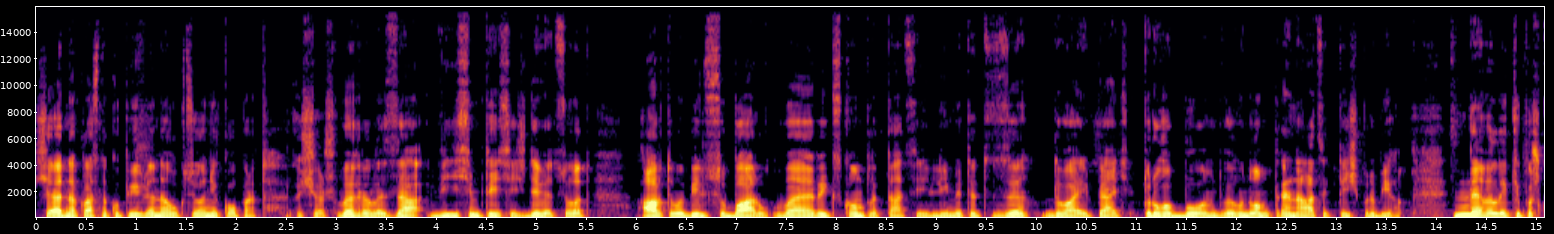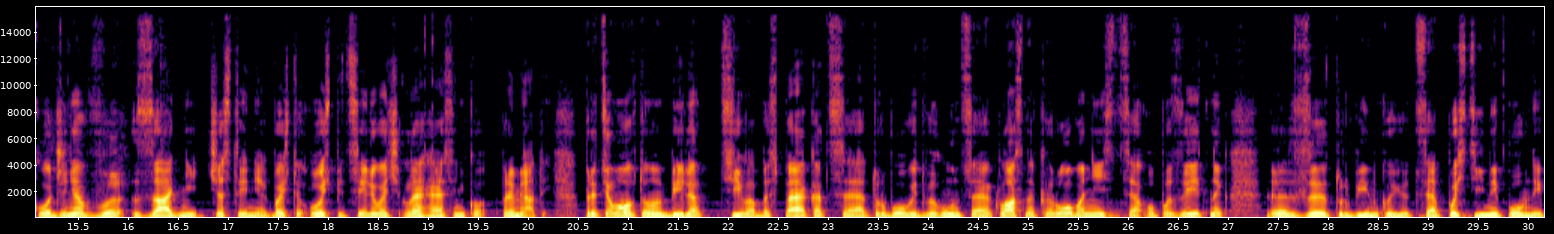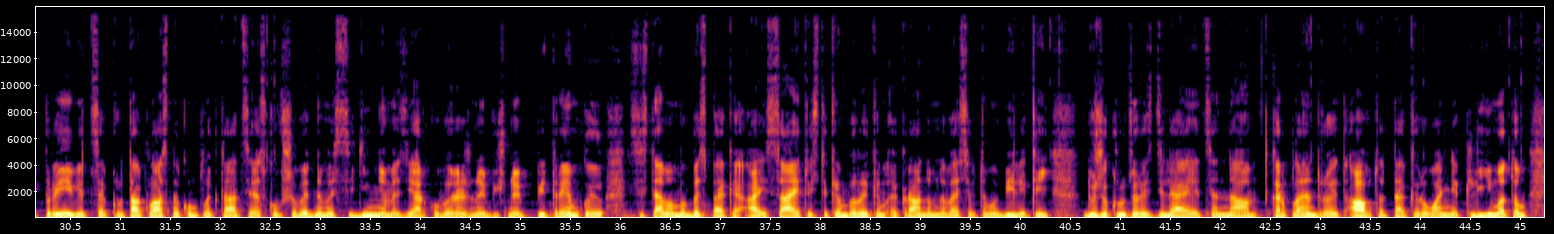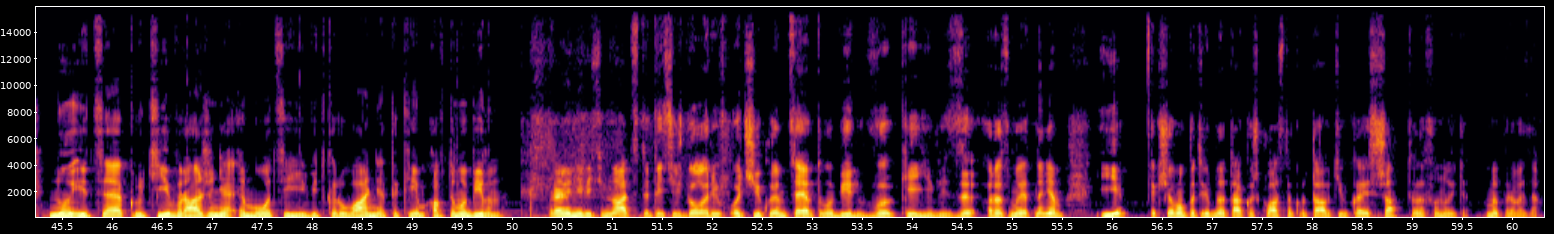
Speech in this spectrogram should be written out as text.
Ще одна класна купівля на аукціоні Копарт. Що ж, виграли за 8900 автомобіль Subaru VRX комплектації Limited з 2,5 турбовим двигуном 13 тисяч пробіга. Невеликі пошкодження в задній частині. Як бачите, ось підсилювач легесенько прим'ятий. При цьому автомобіля ціла безпека, це турбовий двигун, це класна керованість, це опозитник е, з турбінкою, це постійний повний привід, це крута класна комплектація з ковшевидними сидіннями з ярко вираженою бічною підтримкою, системами безпеки iSight, ось таким великим екраном на весь автомобіль, який дуже круто розділяється на CarPlay Android Auto та керування кліматом. Ну і це круті враження, емоції від керування таким автомобілем. В районі 18 тисяч доларів очікуємо цей автомобіль в Києві з розмитненням. І якщо вам потрібна також класна крута автівка із США, телефонуйте, ми привеземо.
